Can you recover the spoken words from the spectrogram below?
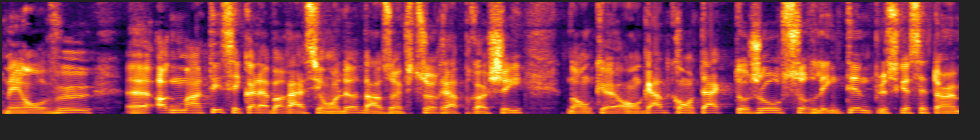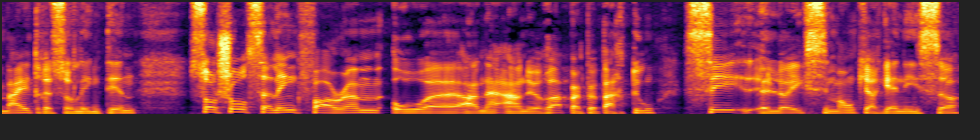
mais on veut euh, augmenter ces collaborations-là dans un futur rapproché. Donc, euh, on garde contact toujours sur LinkedIn puisque c'est un maître sur LinkedIn. Social Selling Forum au, euh, en, Europe, un peu partout, c'est Loïc Simon qui organise ça.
